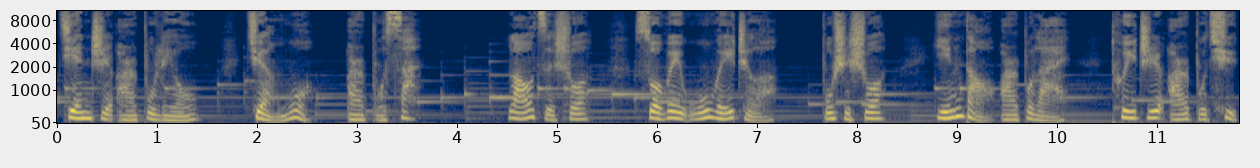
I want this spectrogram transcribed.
坚制而不留，卷握而不散。老子说：“所谓无为者，不是说引导而不来，推之而不去，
